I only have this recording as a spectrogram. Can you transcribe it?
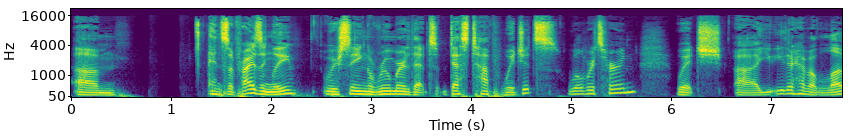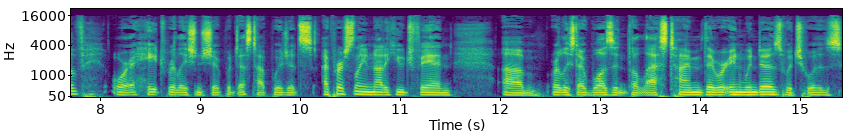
Um, and surprisingly, we're seeing a rumor that desktop widgets will return, which uh, you either have a love or a hate relationship with desktop widgets. I personally am not a huge fan, um, or at least I wasn't the last time they were in Windows, which was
